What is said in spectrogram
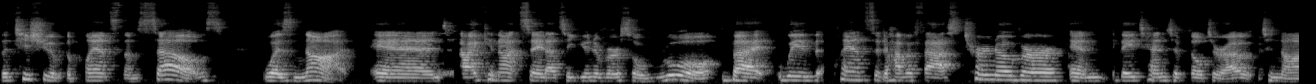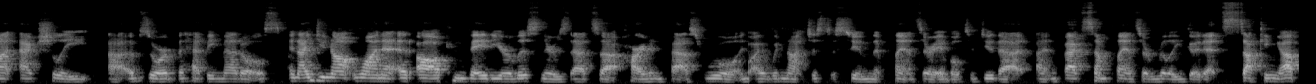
the tissue of the plants themselves was not. And I cannot say that's a universal rule, but with plants that have a fast turnover and they tend to filter out to not actually uh, absorb the heavy metals. And I do not want to at all convey to your listeners that's a hard and fast rule. And I would not just assume that plants are able to do that. Uh, in fact, some plants are really good at sucking up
